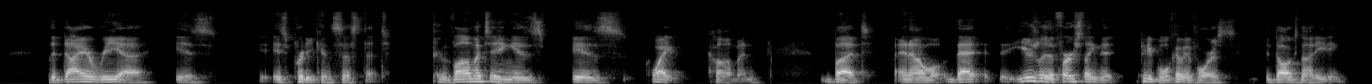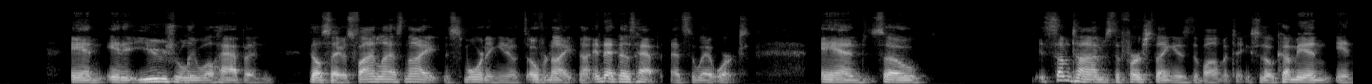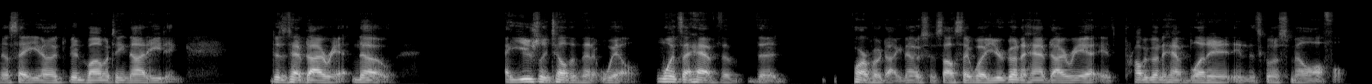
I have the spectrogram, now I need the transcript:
the diarrhea is is pretty consistent. Vomiting is is quite common, but and I will that usually the first thing that people will come in for is the dog's not eating and and it usually will happen. They'll say it was fine last night, this morning, you know, it's overnight, and that does happen. That's the way it works. And so sometimes the first thing is the vomiting. So they'll come in and they'll say, you know, it's been vomiting, not eating. Does it have diarrhea? No. I usually tell them that it will. Once I have the the parvo diagnosis, I'll say, well, you're going to have diarrhea. It's probably going to have blood in it, and it's going to smell awful.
